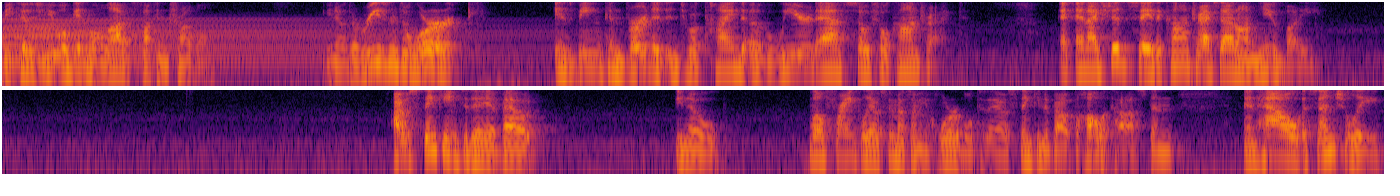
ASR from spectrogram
Because you will get into a lot of fucking trouble. You know, the reason to work is being converted into a kind of weird ass social contract. And, and I should say the contract's out on you, buddy. I was thinking today about, you know, well, frankly, I was thinking about something horrible today. I was thinking about the Holocaust and and how essentially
